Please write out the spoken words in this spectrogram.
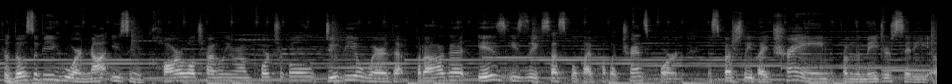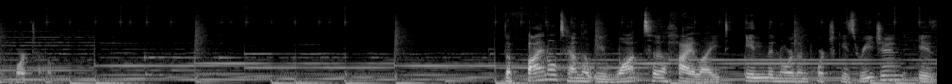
For those of you who are not using a car while traveling around Portugal, do be aware that Braga is easily accessible by public transport, especially by train from the major city of Porto. The final town that we want to highlight in the northern Portuguese region is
